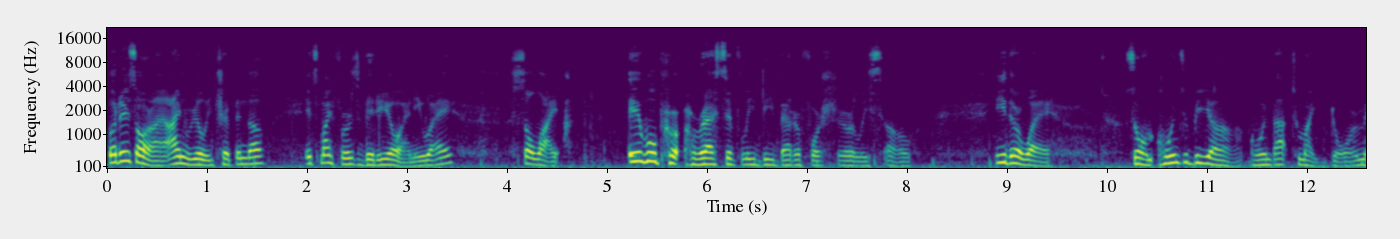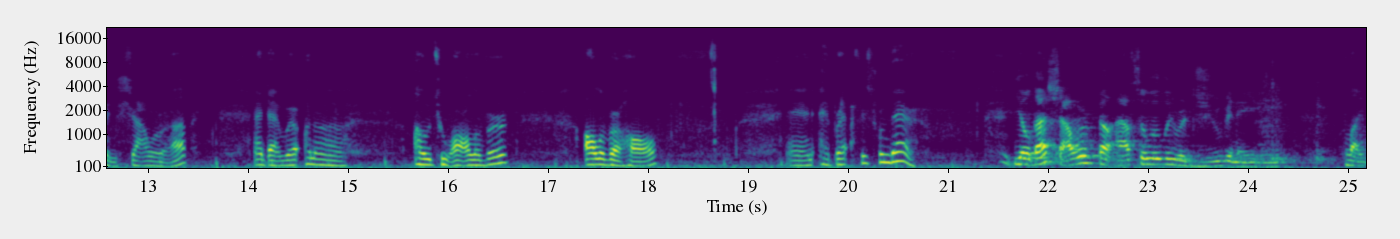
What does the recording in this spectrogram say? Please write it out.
But it's all right i'm really tripping though. It's my first video anyway so like it will progressively be better for surely so. Either way so i'm going to be uh going back to my dorm and shower up and then we're gonna go to oliver oliver hall and have breakfast from there Yo, that shower felt absolutely rejuvenating. Like,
